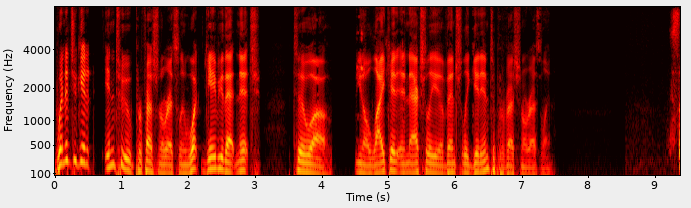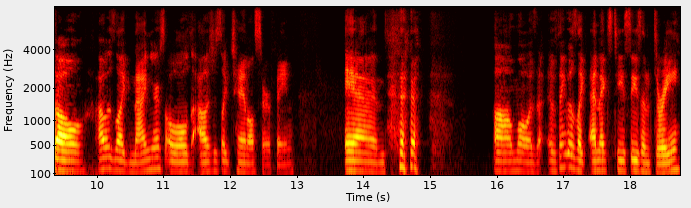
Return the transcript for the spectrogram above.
when did you get into professional wrestling? What gave you that niche to uh, you know like it and actually eventually get into professional wrestling? So I was like nine years old. I was just like channel surfing, and um, what was it? I think it was like NXT season three.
